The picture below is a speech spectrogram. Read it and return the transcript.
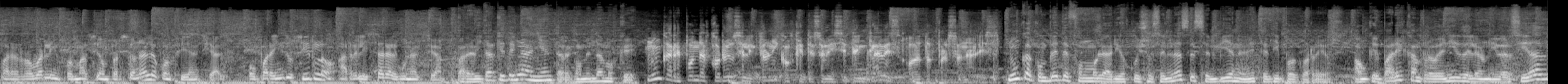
para robarle información personal o confidencial, o para inducirlo a realizar alguna acción. Para evitar que te engañen, te recomendamos que Nunca respondas correos electrónicos que te soliciten claves o datos personales. nunca completes formularios cuyos enlaces se envían en este tipo de correos, aunque parezcan provenir de la universidad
